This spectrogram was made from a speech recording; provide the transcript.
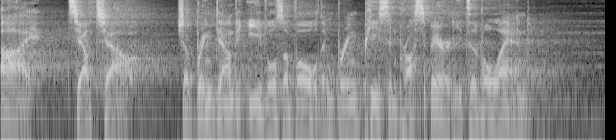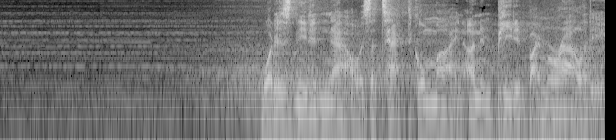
I, Xiao Qiao, shall bring down the evils of old and bring peace and prosperity to the land. What is needed now is a tactical mind unimpeded by morality.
